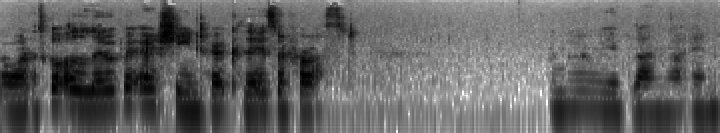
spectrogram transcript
go on. It's got a little bit of sheen to it because it is a frost. I'm gonna really blend that in.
